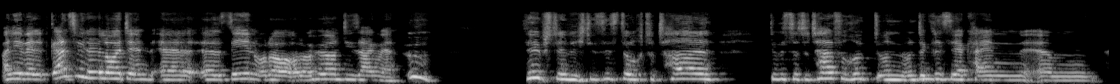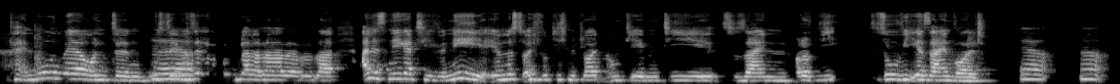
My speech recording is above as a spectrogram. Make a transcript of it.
Weil ihr werdet ganz viele Leute in, äh, äh, sehen oder, oder hören, die sagen werden, selbstständig, das ist doch total, du bist doch total verrückt und, und da kriegst du ja keinen, ähm, keinen Lohn mehr und äh, musst ja, ja immer selber gucken, bla, bla, bla, bla, bla. Alles Negative. Nee, ihr müsst euch wirklich mit Leuten umgeben, die zu sein, oder wie, so wie ihr sein wollt. Ja, ja.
